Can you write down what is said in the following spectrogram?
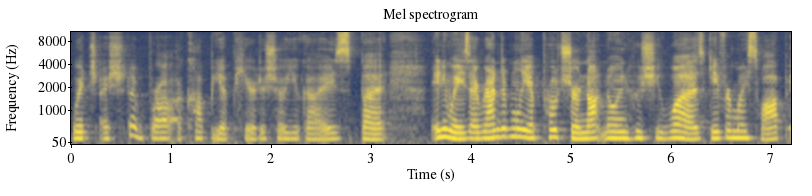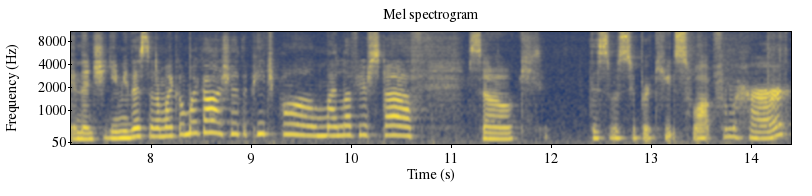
which I should have brought a copy up here to show you guys. But anyways, I randomly approached her not knowing who she was, gave her my swap, and then she gave me this and I'm like, oh my gosh, you're the Peach Palm. I love your stuff. So this was super cute swap from her.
